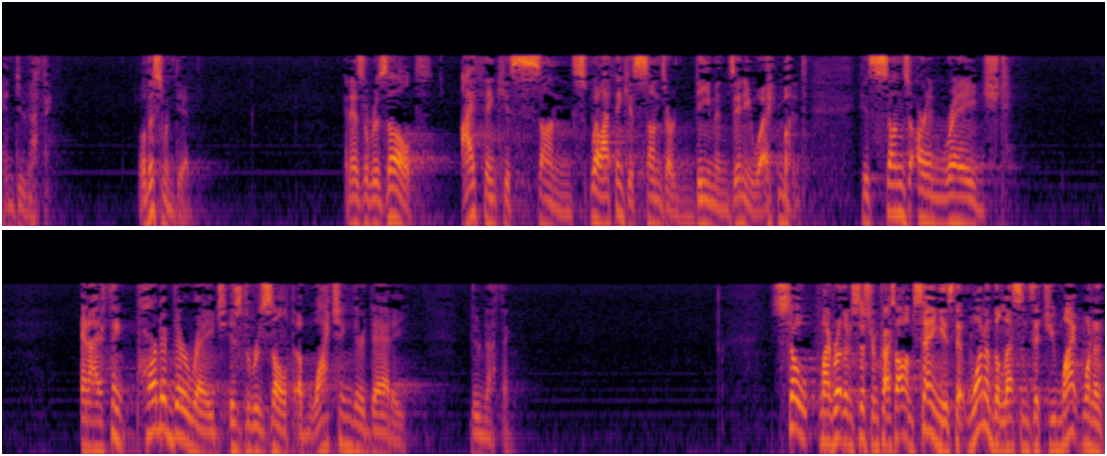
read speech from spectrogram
and do nothing? Well, this one did. And as a result, I think his sons, well, I think his sons are demons anyway, but his sons are enraged. And I think part of their rage is the result of watching their daddy do nothing. So, my brother and sister in Christ, all I'm saying is that one of the lessons that you might want to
